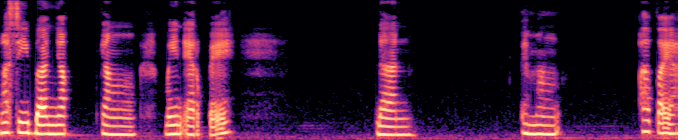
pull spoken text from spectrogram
masih banyak yang main RP dan emang apa ya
